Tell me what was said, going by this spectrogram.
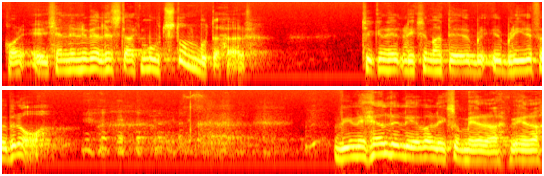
Har, känner ni väldigt starkt motstånd mot det här? Tycker ni liksom att det blir det för bra? Vill ni hellre leva liksom mera, mera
